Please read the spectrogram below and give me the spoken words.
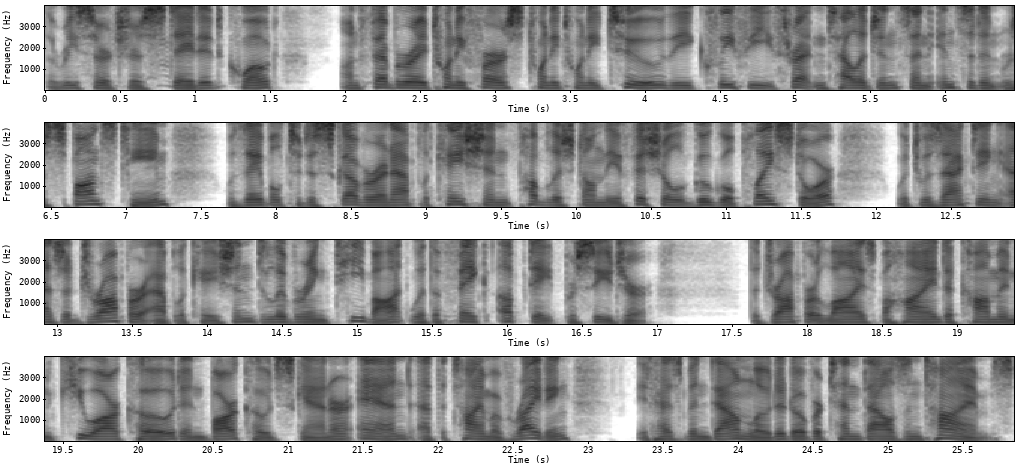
The researchers stated, quote, on February 21, 2022, the Cleafy Threat Intelligence and Incident Response Team was able to discover an application published on the official Google Play Store, which was acting as a dropper application delivering TeaBot with a fake update procedure. The dropper lies behind a common QR code and barcode scanner, and at the time of writing, it has been downloaded over 10,000 times.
